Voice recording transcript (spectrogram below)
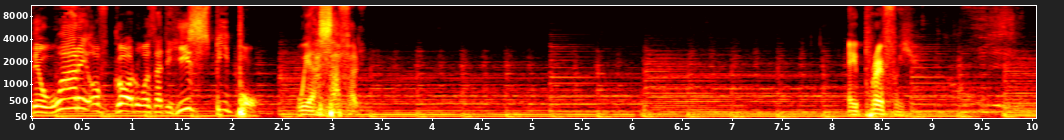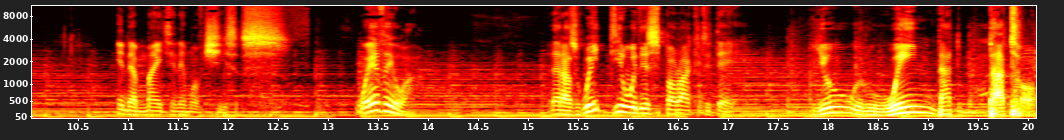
The worry of God was that his people were suffering. I pray for you in the mighty name of Jesus. Wherever you are, that as we deal with this barak today, you will win that battle.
